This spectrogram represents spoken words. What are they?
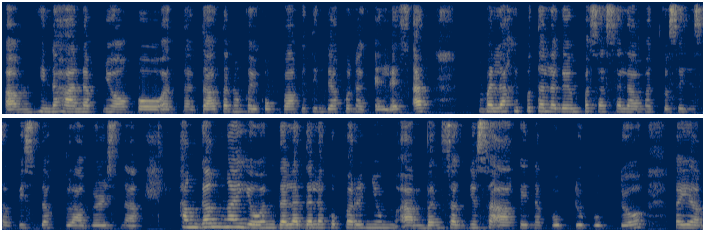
um, hinahanap niyo ako at nagtatanong kayo kung bakit hindi ako nag-LS. At malaki po talaga yung pasasalamat ko sa inyo sa Bisdak Vloggers na hanggang ngayon, dala-dala ko pa rin yung um, bansag nyo sa akin na bugdo-bugdo. Kaya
